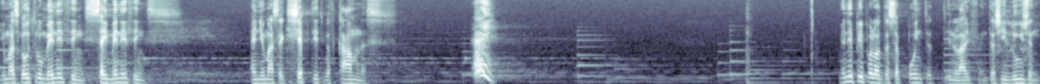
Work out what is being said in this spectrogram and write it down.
You must go through many things, say many things, and you must accept it with calmness. Hey! Many people are disappointed in life and disillusioned.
